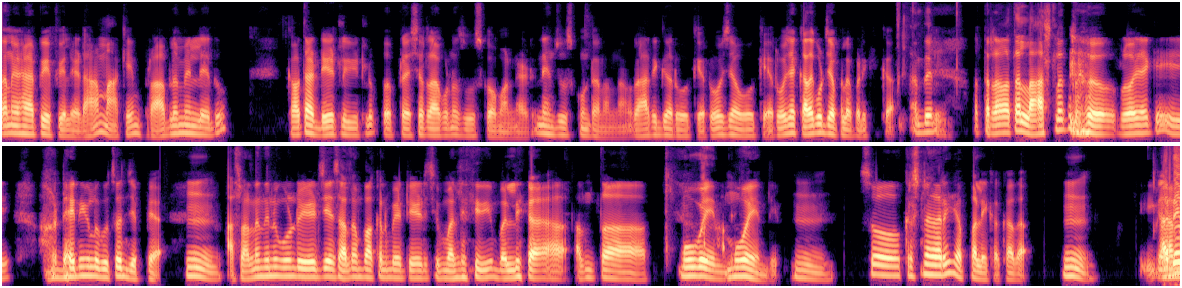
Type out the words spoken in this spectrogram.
తను హ్యాపీ ఫీల్ అయ్యాడు? "ఆ, మాకేం ప్రాబ్లం ఏం లేదు. కాకపోతే ఆ డేట్లు గీట్లు ప్రెషర్ రాకుండా చూసుకోమన్నాడు. నేను చూసుకుంటాను అన్నాను రాధిక్ గారు ఓకే రోజా ఓకే. రోజా కథ కూడా చెప్పలే ఇప్పటికి ఆ తర్వాత లాస్ట్లో రోజాకి డైనింగ్లో కూర్చొని చెప్పా. అసలు అన్నం తినకుండా ఏడ్చి చేసి అన్నం పక్కన పెట్టి ఏడ్చి మళ్ళీ తిని మళ్ళీ అంత మూవ్ అయింది. మూవ్ అయింది. సో కృష్ణ గారికి చెప్పాలి ఇక కథ. అదే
